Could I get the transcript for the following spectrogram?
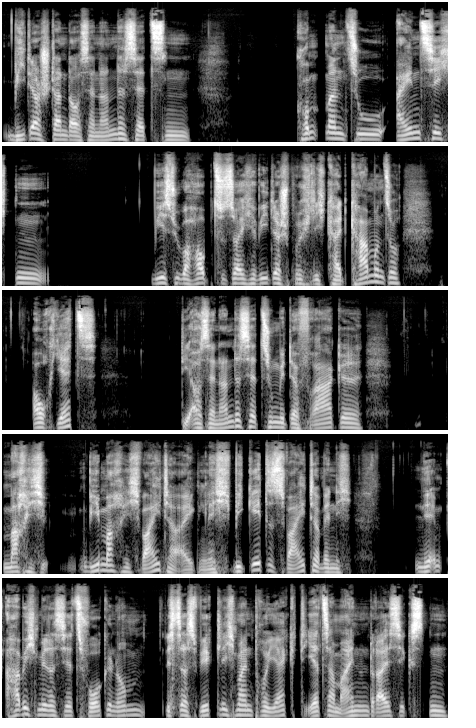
Widerstand auseinandersetzen, kommt man zu Einsichten, wie es überhaupt zu solcher Widersprüchlichkeit kam und so. Auch jetzt die Auseinandersetzung mit der Frage, mache ich, wie mache ich weiter eigentlich? Wie geht es weiter, wenn ich, ne, habe ich mir das jetzt vorgenommen? Ist das wirklich mein Projekt, jetzt am 31.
